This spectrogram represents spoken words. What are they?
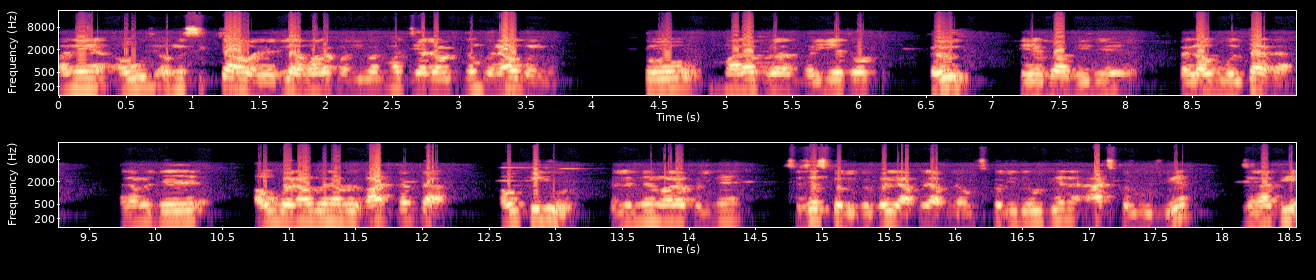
અને આવું જ અમે શીખતા હોય એટલે અમારા પરિવારમાં જ્યારે એકદમ બનાવ બન્યો, તો મારા ભાઈએ તો કહ્યું કે, ભાભીને પહેલાં આવું બોલતા હતા. અને અમે જે આવું બનાવ બનાવે વાત કરતા, આવું કીધું, એટલે મેં મારા ભાઈને સજેસ્ટ કર્યું કે ભાઈ આપણે આપણે આવું કરી દેવું જોઈએ અને આ જ કરવું જોઈએ. જેનાથી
